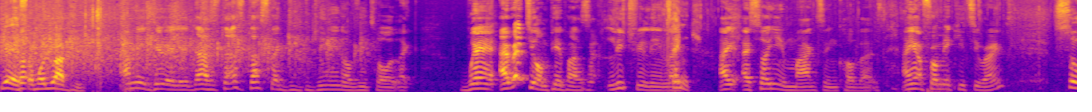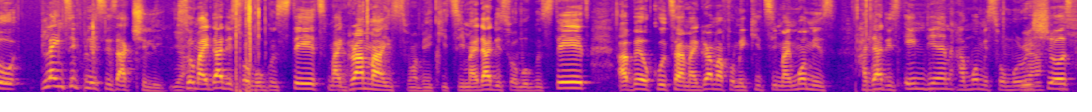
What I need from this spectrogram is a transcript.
Yes, Omoluabi. I mean, really, that's that's that's like the beginning of it all. Like, where I read you on papers, literally. Like, Thank you. I, I saw you in magazine covers, and you're from Ekiti, right? So plenty places actually. Yeah. So my dad is from Ogun State. My grandma is from Ekiti. My dad is from Ogun State. Abeokuta. My grandma from Ekiti. My mom is her dad is Indian. Her mom is from Mauritius.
